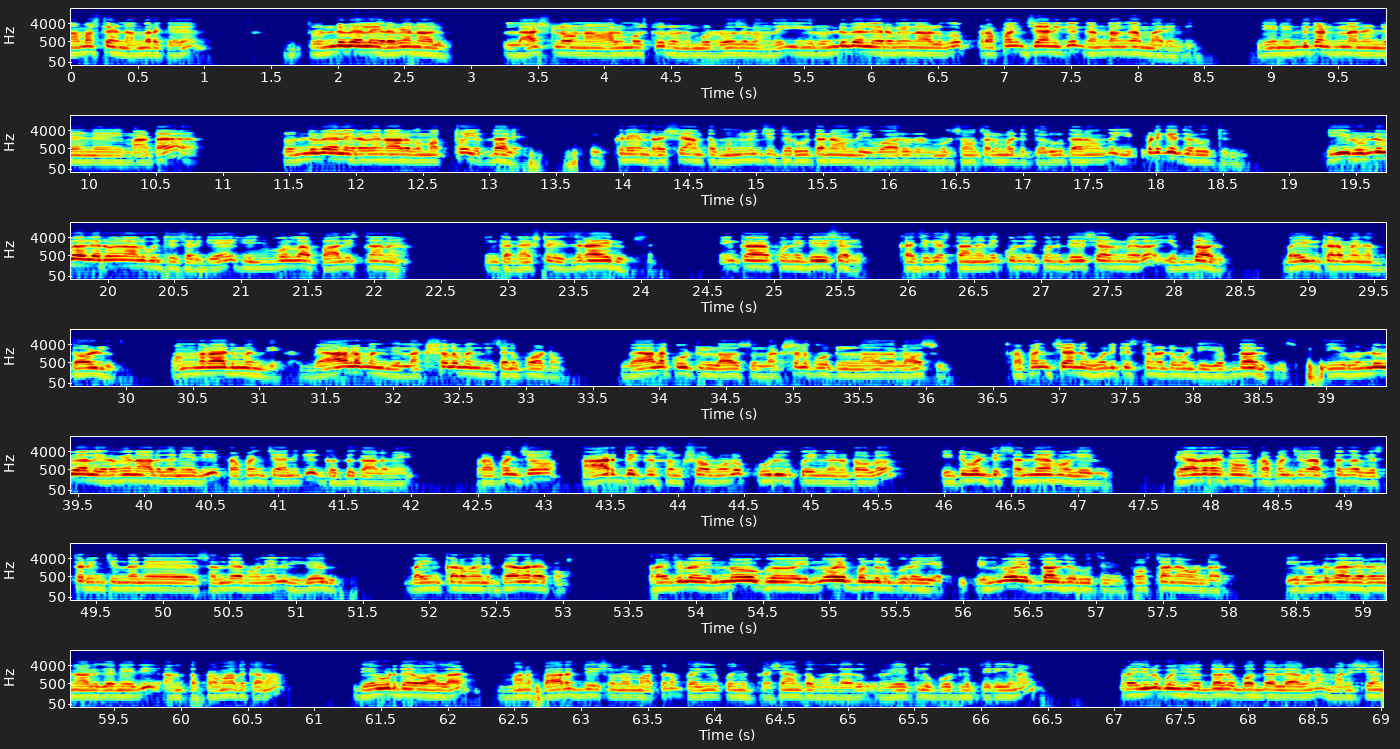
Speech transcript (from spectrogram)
నమస్తే అండి అందరికీ. రెండు వేల ఇరవై నాలుగు లాస్ట్లో ఉన్నాం ఆల్మోస్ట్ రెండు మూడు రోజులు ఉంది. ఈ రెండు వేల ఇరవై నాలుగు ప్రపంచానికి గండంగా మారింది. నేను ఎందుకంటున్నానండి ఈ మాట? రెండు వేల ఇరవై నాలుగు మొత్తం యుద్ధాలే. ఉక్రెయిన్ రష్యా అంత ముందు నుంచి జరుగుతూనే ఉంది. ఈ వారు రెండు మూడు సంవత్సరాల బట్టి జరుగుతూనే ఉంది. ఇప్పటికే జరుగుతుంది. ఈ రెండు వేల ఇరవై నాలుగు వచ్చేసరికి హిజ్బుల్లా పాలిస్తాన్ ఇంకా నెక్స్ట్ ఇజ్రాయిల్ ఇంకా కొన్ని దేశాలు కజకిస్తాన్ అని కొన్ని కొన్ని దేశాల మీద యుద్ధాలు భయంకరమైన దాళ్ళు. వందలాది మంది వేల మంది లక్షల మంది చనిపోవడం వేల కోట్ల లాసు లక్షల కోట్ల నా- లాసు ప్రపంచాన్ని ఒలికిస్తున్నటువంటి యుద్ధాలు ఈ రెండు వేల ఇరవై నాలుగు అనేది ప్రపంచానికి గడ్డు కాలమే. ప్రపంచం ఆర్థిక సంక్షోభంలో కూరుకుపోయింది అనటంలో ఎటువంటి సందేహం లేదు. పేదరికం ప్రపంచవ్యాప్తంగా విస్తరించిందనే సందేహం అనేది లేదు. భయంకరమైన పేదరికం. ప్రజలు ఎన్నో ఎన్నో ఇబ్బందులకు గురయ్యారు. ఎన్నో యుద్ధాలు జరుగుతున్నాయి. చూస్తానే ఉండాలి. ఈ రెండు వేల ఇరవై నాలుగు అనేది అంత ప్రమాదకరం. దేవుడి దయ వల్ల మన భారతదేశంలో మాత్రం ప్రజలు కొంచెం ప్రశాంతంగా ఉండారు. రేట్లు బోట్లు పెరిగినా ప్రజలు కొంచెం యుద్ధాలు బొద్దాలు లేకుండా మనిషి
